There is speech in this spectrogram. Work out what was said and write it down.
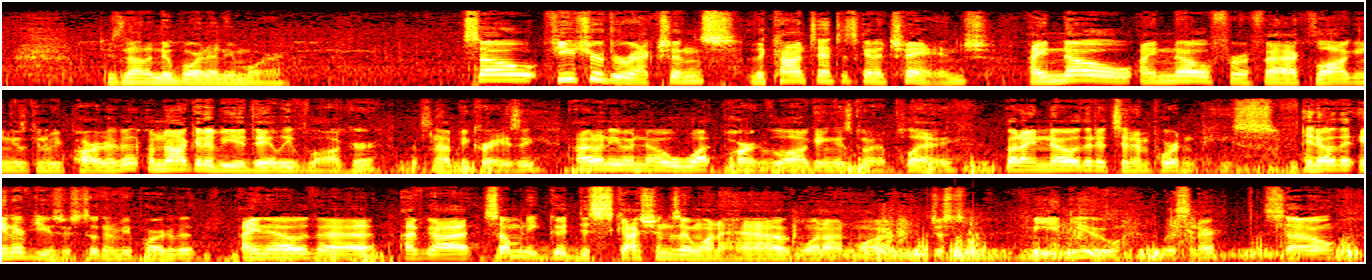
She's not a newborn anymore. So, future directions, the content is going to change. I know, I know for a fact vlogging is going to be part of it. I'm not going to be a daily vlogger. Let's not be crazy. I don't even know what part vlogging is going to play, but I know that it's an important piece. I know that interviews are still going to be part of it. I know that I've got so many good discussions I want to have one on one, just me and you, listener. So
